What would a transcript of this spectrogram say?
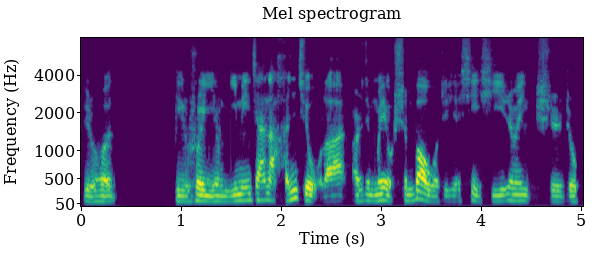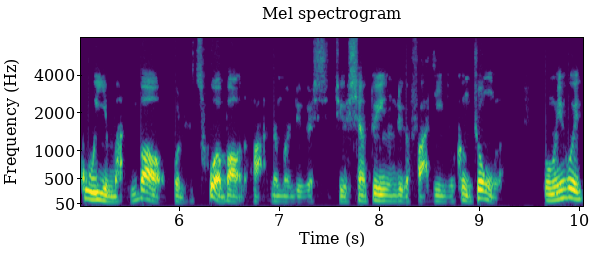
比如说。比如说已经移民加拿大很久了，而且没有申报过这些信息，认为你是就故意瞒报或者是错报的话，那么这个这个相对应这个罚金就更重了。我们也会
